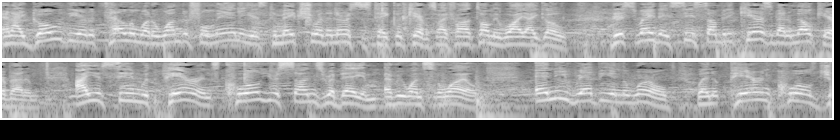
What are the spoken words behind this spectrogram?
And I go there to tell him what a wonderful man he is to make sure the nurses take good care of him. So my father told me why I go. This way they see somebody cares about him, they'll care about him. I have seen with parents, call your sons Rebbeim every once in a while any Rebbe in the world, when a parent calls,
